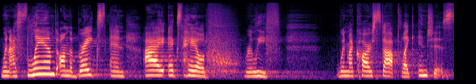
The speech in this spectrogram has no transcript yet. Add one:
when I slammed on the brakes and I exhaled relief when my car stopped like inches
